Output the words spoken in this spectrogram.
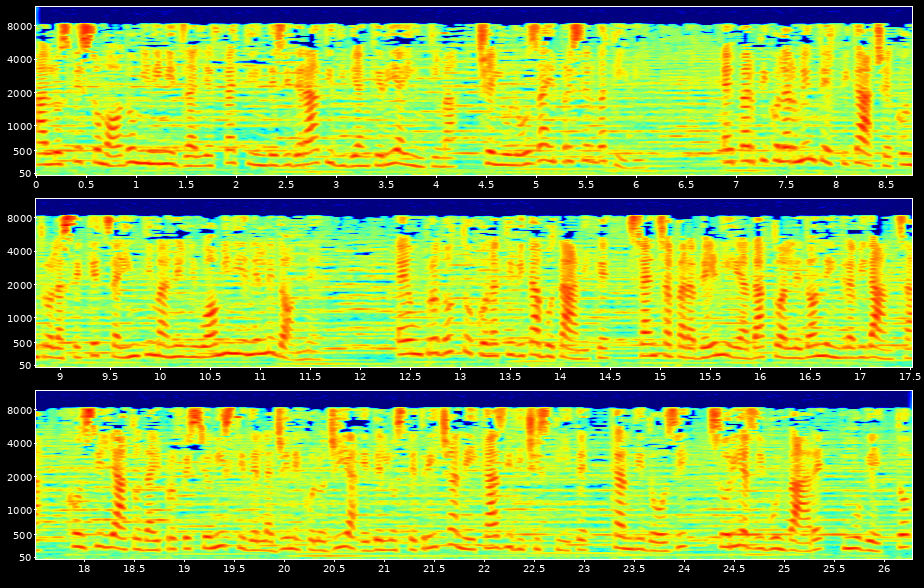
allo stesso modo minimizza gli effetti indesiderati di biancheria intima, cellulosa e preservativi. È particolarmente efficace contro la secchezza intima negli uomini e nelle donne. È un prodotto con attività botaniche, senza parabeni e adatto alle donne in gravidanza, consigliato dai professionisti della ginecologia e dell'ostetricia nei casi di cistite, candidosi, psoriasi vulvare, mughetto,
